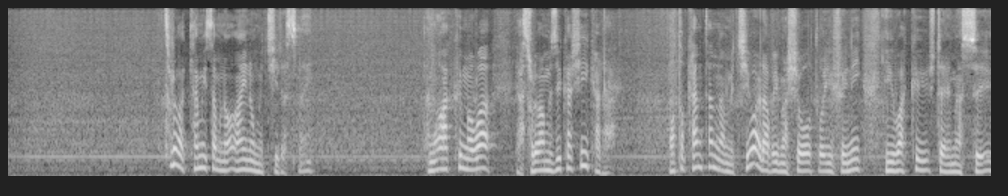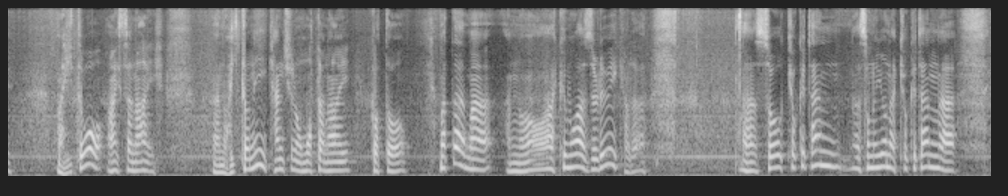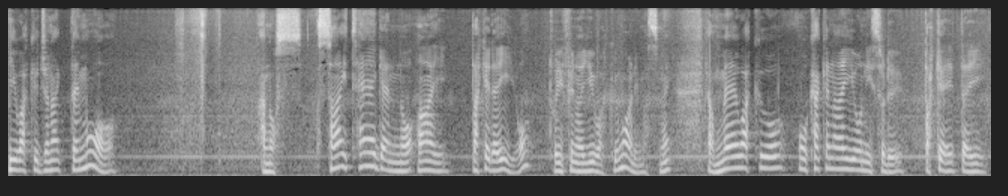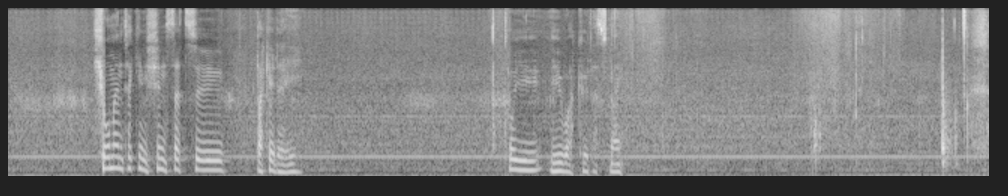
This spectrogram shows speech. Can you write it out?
それは神様の愛の道ですね。でも悪魔はやそれは難しいからもっと簡単な道を選びましょうというふうに誘惑しています、まあ、人を愛さないあの人に関心を持たないこと。また、まあ、あの悪魔はずるいからあそう極端そのような極端な誘惑じゃなくてもあの最低限の愛だけでいいよ。というふうな誘惑もありますね。迷惑ををかけないようにするだけでいい。表面的に親切だけでいい。という誘惑ですね。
